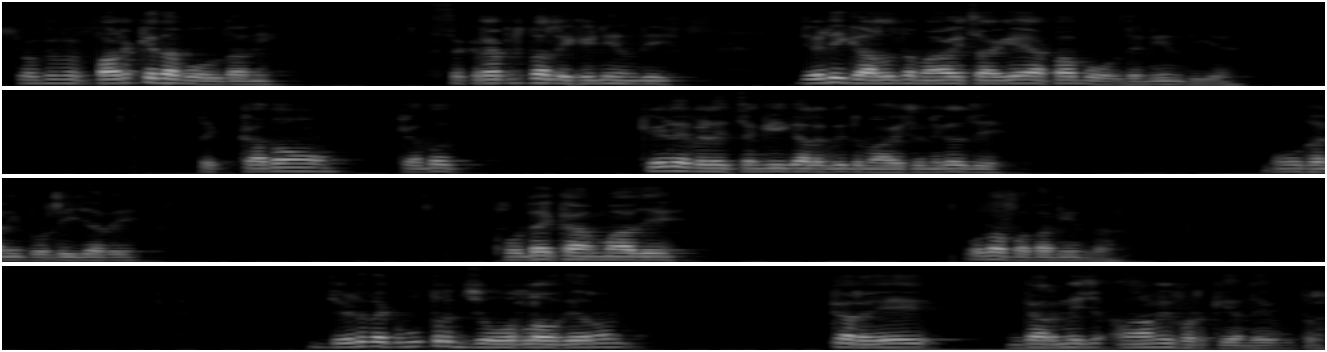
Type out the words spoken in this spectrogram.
ਕਿਉਂਕਿ ਮੈਂ ਪੜ੍ਹ ਕੇ ਤਾਂ ਬੋਲਦਾ ਨਹੀਂ। ਸਕ੍ਰਿਪਟ ਤਾਂ ਲਿਖੀ ਨਹੀਂ ਹੁੰਦੀ। ਜਿਹੜੀ ਗੱਲ ਦਿਮਾਗ 'ਚ ਆ ਗਈ, ਆਪਾਂ ਬੋਲ ਦੇਣੀ ਹੁੰਦੀ ਹੈ ਤੇ ਕਦੋਂ ਕਦੋਂ, ਕਿਹੜੇ ਵੇਲੇ ਚੰਗੀ ਗੱਲ ਕੋਈ ਦਿਮਾਗ 'ਚੋਂ ਨਿਕਲ ਜੇ? ਮੂੰਹ ਤਾਂ ਨਹੀਂ ਬੋਲੀ ਜਾਵੇ। ਤੁਹਾਡੇ ਕੰਮ ਆ ਜੇ, ਉਹਦਾ ਪਤਾ ਨਹੀਂ ਹੁੰਦਾ। ਜਿਹੜੇ ਤਾਂ ਕਬੂਤਰ ਜ਼ੋਰ ਲਾਉਂਦੇ ਆ, ਉਹਨਾਂ ਨੂੰ ਘਰੇ ਗਰਮੀ 'ਚ ਆਮ ਹੀ ਫੁੜ ਜਾਂਦੇ ਕਬੂਤਰ।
